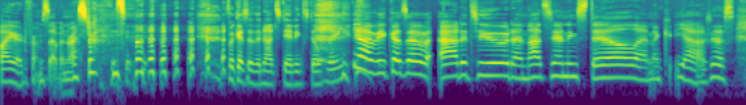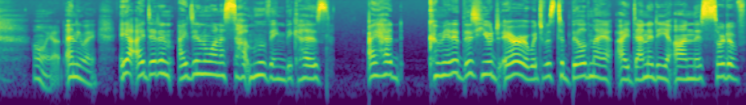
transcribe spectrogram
fired from seven restaurants because of the not standing still thing. Yeah, because of attitude and not standing still, and like, yeah, just oh my god. Anyway, yeah, I didn't, I didn't want to stop moving because I had committed this huge error, which was to build my identity on this sort of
